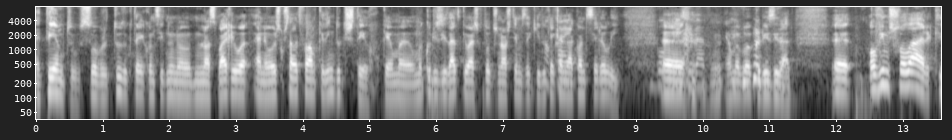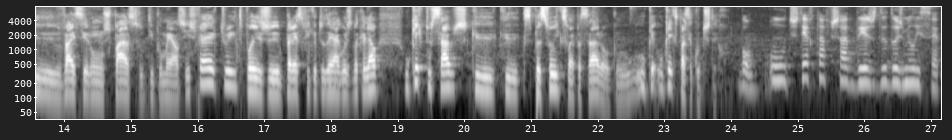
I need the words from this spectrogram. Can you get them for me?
atento sobre tudo o que tem acontecido no, no nosso bairro. Eu, Ana, hoje gostava de falar um bocadinho do desterro, que é uma, uma curiosidade que eu acho que todos nós temos aqui do que é que anda a acontecer ali. Curiosidade. É uma boa curiosidade. Uh, ouvimos falar que vai ser um espaço tipo uma LX Factory, depois uh, parece que fica tudo em águas de bacalhau. O que é que tu sabes que, que, que se passou e que se vai passar? Ou, o, que, o que é que se passa com o desterro? Bom, o desterro está fechado desde 2007.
